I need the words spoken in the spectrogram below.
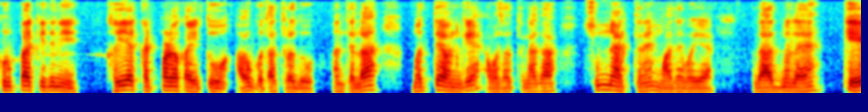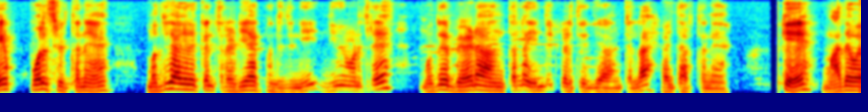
ಕುರುಪ್ ಹಾಕಿದೀನಿ ಕೈಯಾಗ ಕಟ್ ಮಾಡ್ಬೇಕಾಗಿತ್ತು. ಅವಾಗ ಗೊತ್ತಾಗ್ತಿರೋದು ಅಂತೆಲ್ಲ ಮತ್ತೆ ಅವನಿಗೆ ಅವಾಜ್ ಆಗ್ತಾನೆ ಆಗ ಸುಮ್ಮನೆ ಆಗ್ತಾನೆ ಮಾದೇವಯ್ಯ. ಅದಾದ್ಮೇಲೆ ಪೊಲೀಸ್ ಹೇಳ್ತಾನೆ, ಮದುವೆ ಆಗೋದಕ್ಕೆ ಅಂತ ರೆಡಿಯಾಗಿ ಬಂದಿದ್ದೀನಿ. ನೀವೇ ನೋಡಿದ್ರೆ ಮದುವೆ ಬೇಡ ಅಂತೆಲ್ಲ ಹಿಂದಕ್ಕೆ ಹೇಳ್ತಿದ್ಯಾ? ಅಂತೆಲ್ಲ ಹೇಳ್ತಾ ಇರ್ತಾನೆ. ಅದಕ್ಕೆ ಮಾದೇವ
